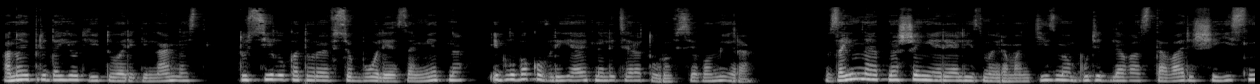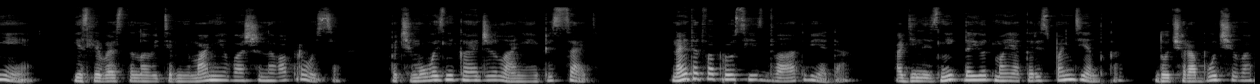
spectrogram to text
Оно и придает ей ту оригинальность, ту силу, которая все более заметна и глубоко влияет на литературу всего мира. Взаимное отношение реализма и романтизма будет для вас, товарищи, яснее, если вы остановите внимание ваше на вопросе, почему возникает желание писать. На этот вопрос есть два ответа. Один из них дает моя корреспондентка, дочь рабочего,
